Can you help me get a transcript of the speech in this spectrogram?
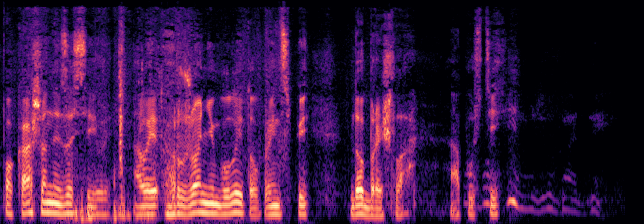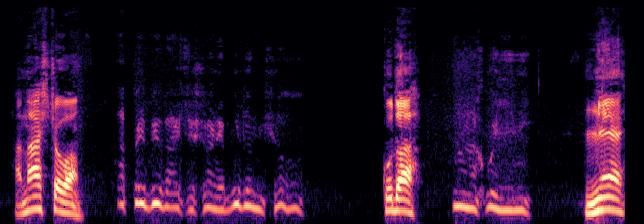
поки що не засіли. Але гружені були, то в принципі добре йшла. А пусті. А нащо вам? А прибивайте, що не буду нічого. Куди? Ну на хвилині. Не,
